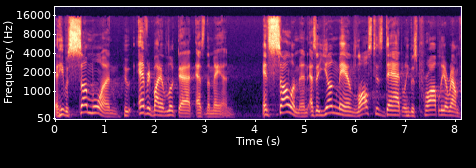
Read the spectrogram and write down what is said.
And he was someone who everybody looked at as the man. And Solomon, as a young man, lost his dad when he was probably around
